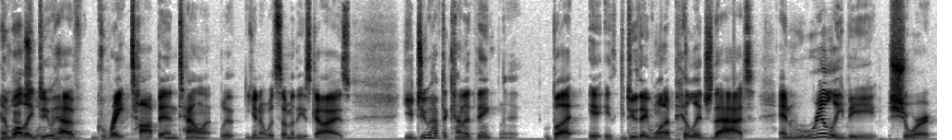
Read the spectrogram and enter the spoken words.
And while Absolutely. they do have great top end talent with you know with some of these guys, you do have to kind of think. But it, it, do they want to pillage that and really be short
